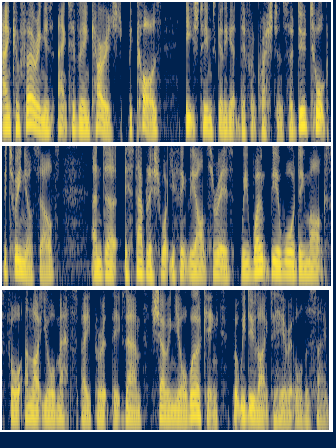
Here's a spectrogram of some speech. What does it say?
and conferring is actively encouraged because each team's going to get different questions. So do talk between yourselves and uh, establish what you think the answer is. We won't be awarding marks for, unlike your maths paper at the exam, showing you're working, but we do like to hear it all the same.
